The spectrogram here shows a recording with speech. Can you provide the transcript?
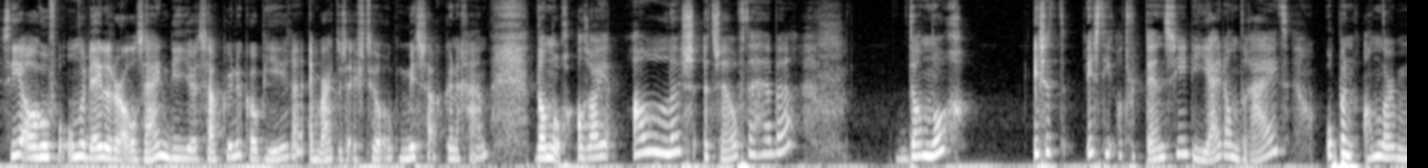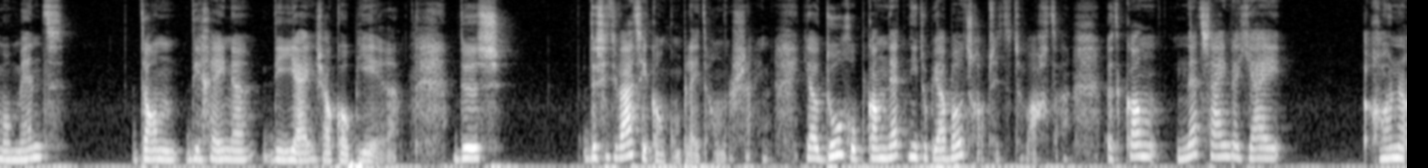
Zie je al hoeveel onderdelen er al zijn die je zou kunnen kopiëren en waar het dus eventueel ook mis zou kunnen gaan. Dan nog, al zou je alles hetzelfde hebben, dan nog is, het, is die advertentie die jij dan draait op een ander moment dan diegene die jij zou kopiëren. Dus de situatie kan compleet anders zijn. Jouw doelgroep kan net niet op jouw boodschap zitten te wachten. Het kan net zijn dat jij gewoon een,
